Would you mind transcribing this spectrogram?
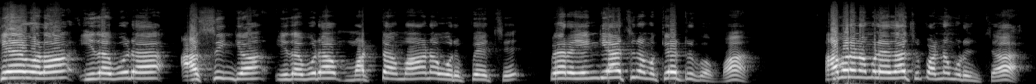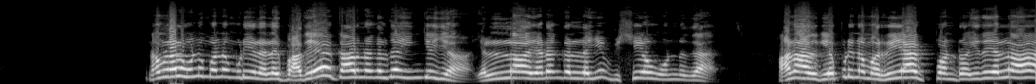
கேவலம் இதை விட அசிங்கம் இதை விட மட்டமான ஒரு பேச்சு வேற எங்கேயாச்சும் நம்ம கேட்டிருக்கோமா? அவரை நம்மளை ஏதாச்சும் பண்ண முடிஞ்சா? நம்மளால ஒன்றும் பண்ண முடியல இப்போ அதே காரணங்கள் தான் இங்கேயும். எல்லா இடங்கள்லையும் விஷயம் ஒன்று தான் ஆனால் அதுக்கு எப்படி நம்ம ரியாக்ட் பண்ணுறோம் இதையெல்லாம்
